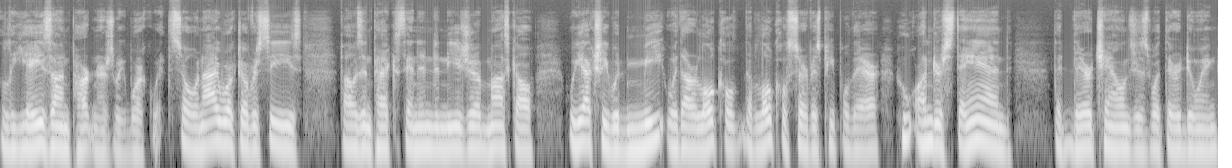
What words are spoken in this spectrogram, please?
liaison partners we work with. So when I worked overseas, if I was in Pakistan, Indonesia, Moscow, we actually would meet with our local the local service people there who understand that their challenges, what they're doing,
